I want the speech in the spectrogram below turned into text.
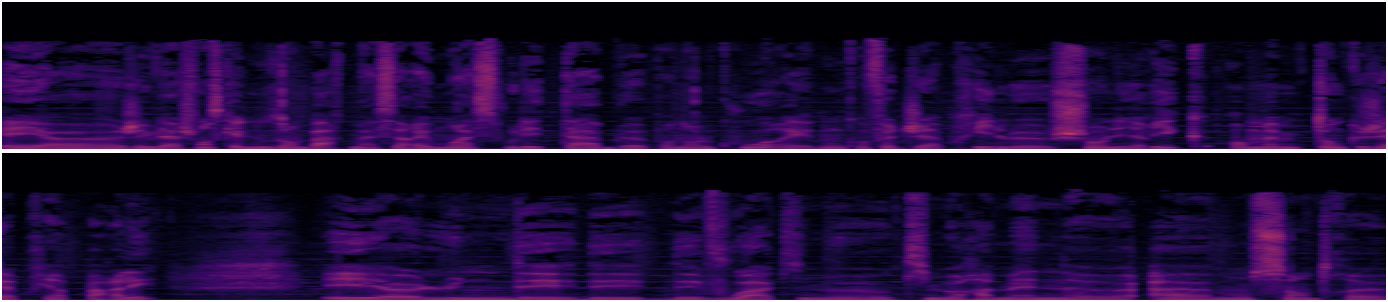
et euh, j'ai eu la chance qu'elle nous embarque, ma sœur et moi, sous les tables pendant le cours. Et donc en fait, j'ai appris le chant lyrique en même temps que j'ai appris à parler. Et euh, l'une des, des, des voix qui me, qui me ramène euh, à mon centre, euh,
